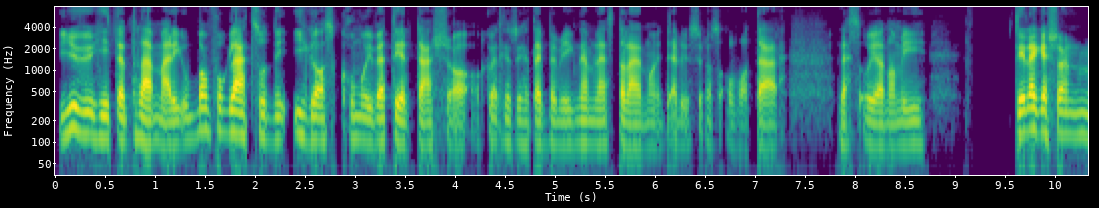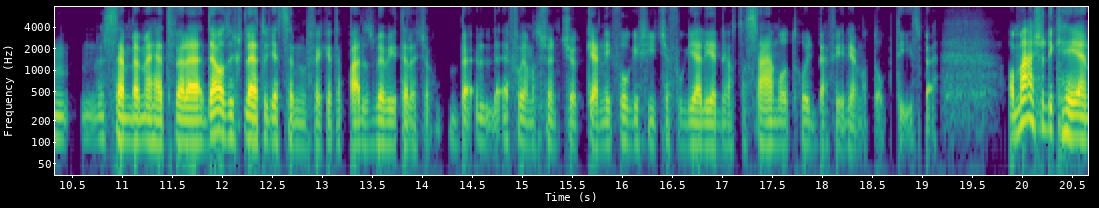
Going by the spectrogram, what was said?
Jövő héten talán már jobban fog látszódni, igaz, komoly vetértársa a következő hetekben még nem lesz, talán majd először az Avatar lesz olyan, ami ténylegesen szembe mehet vele, de az is lehet, hogy egyszerűen a Fekete Párduc bevétele csak be, folyamatosan csökkenni fog, és így se fogja elérni azt a számot, hogy beférjen a top 10-be. A második helyen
